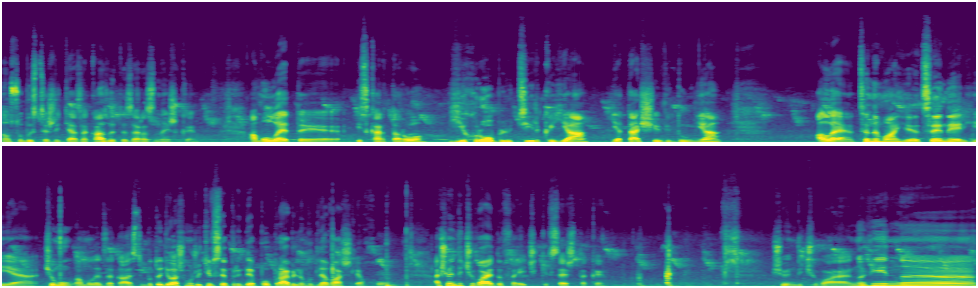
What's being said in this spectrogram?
на особисте життя заказуйте зараз знижки. Амулети із карт Таро. Їх роблю тільки я, я та ще відуня. Але це не магія, це енергія. Чому амулет заказувати? Бо тоді в вашому житті все прийде по правильному для вас шляху. А що він відчуває до феєчки, все ж таки? Що він відчуває? Ну він. е,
